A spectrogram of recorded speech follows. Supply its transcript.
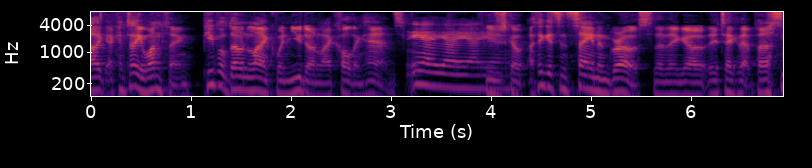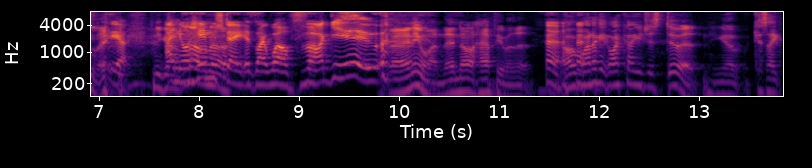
I, I can tell you one thing: people don't like when you don't like holding hands. Yeah, yeah, yeah, yeah. You just go, "I think it's insane and gross." Then they go, they take that personally. Yeah. you go, and your "No, hinge no." date is like, well, fuck you. For anyone, they're not happy with it. oh, why, don't, why can't you just do it? And you go, because I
